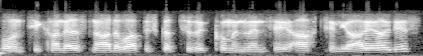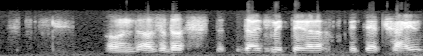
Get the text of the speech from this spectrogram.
Und sie kann erst nach der Wapiskat zurückkommen, wenn sie 18 Jahre alt ist. Und also das, da ist mit der mit der Child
